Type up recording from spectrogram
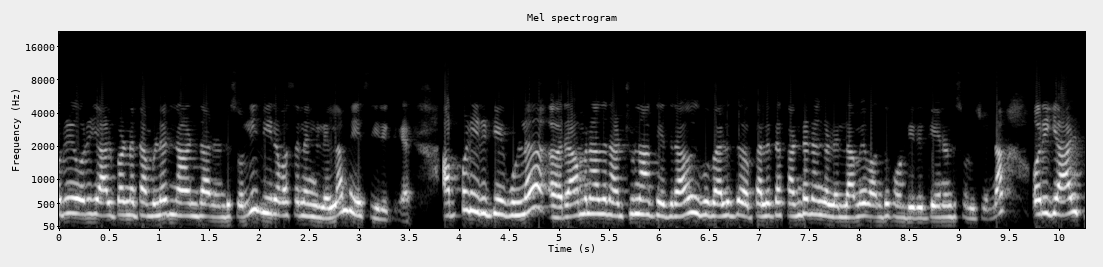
ஒரே ஒரு யாழ்ப்பாண தமிழர் நான் தான் என்று சொல்லி வீரவசனங்கள் எல்லாம் பேசியிருக்கிறார். அப்படி இருக்கேக்குள்ள ராமநாதன் அர்ஜுனாக்கு எதிராக இப்ப பலத்த பலத்த கண்டனங்கள் எல்லாமே வந்து கொண்டிருக்கேன்னு சொல்லி சொன்னா ஒரு யாழ்ப்பாண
